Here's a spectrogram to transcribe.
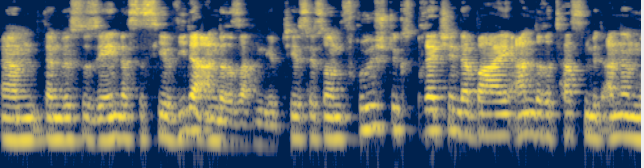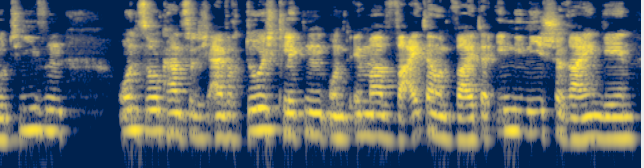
ähm, dann wirst du sehen, dass es hier wieder andere Sachen gibt. Hier ist jetzt so ein Frühstücksbrettchen dabei, andere Tassen mit anderen Motiven und so kannst du dich einfach durchklicken und immer weiter und weiter in die Nische reingehen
